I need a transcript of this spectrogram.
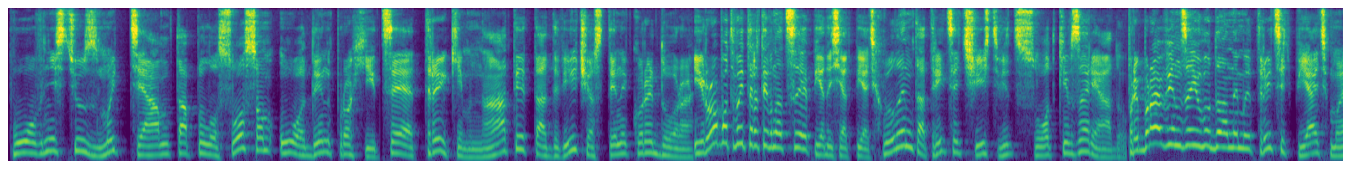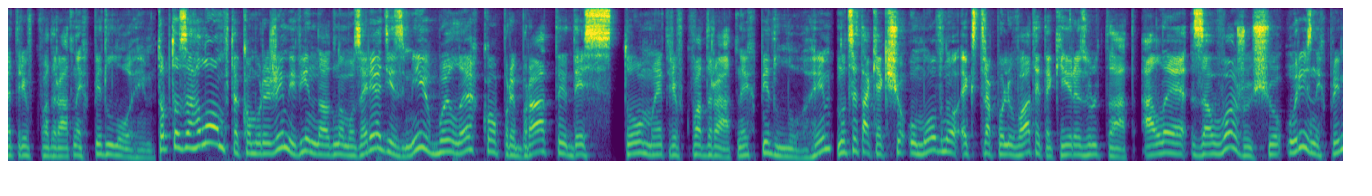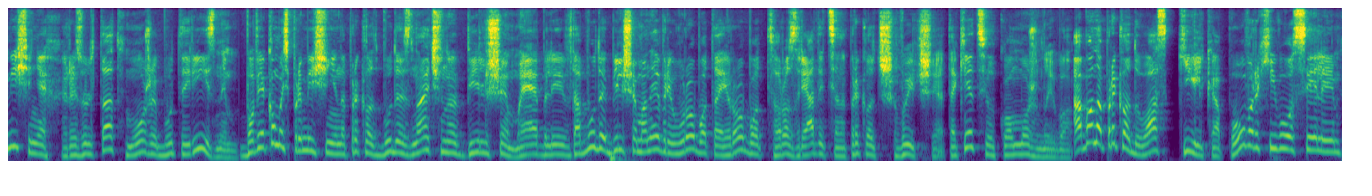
повністю з миттям та пилососом у один прохід. Це три кімнати та дві частини коридора. І робот витратив на це 55 хвилин та 36% заряду. Прибрав він за його даними 35 метрів квадратних підлоги. Тобто, загалом в такому режимі він на одному заряді зміг би легко прибрати десь 100 метрів квадратних підлоги. Ну це так, якщо умовно екстраполювати такий результат. Але зауважу, що у різних приміщеннях результат може бути різним, бо в якомусь приміщенні, наприклад, буде значно більше меблів та буде більше маневрів у робота, і робот розрядиться, наприклад, швидше. Таке цілком можливо. Або, наприклад, у вас кілька поверхів у оселі,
